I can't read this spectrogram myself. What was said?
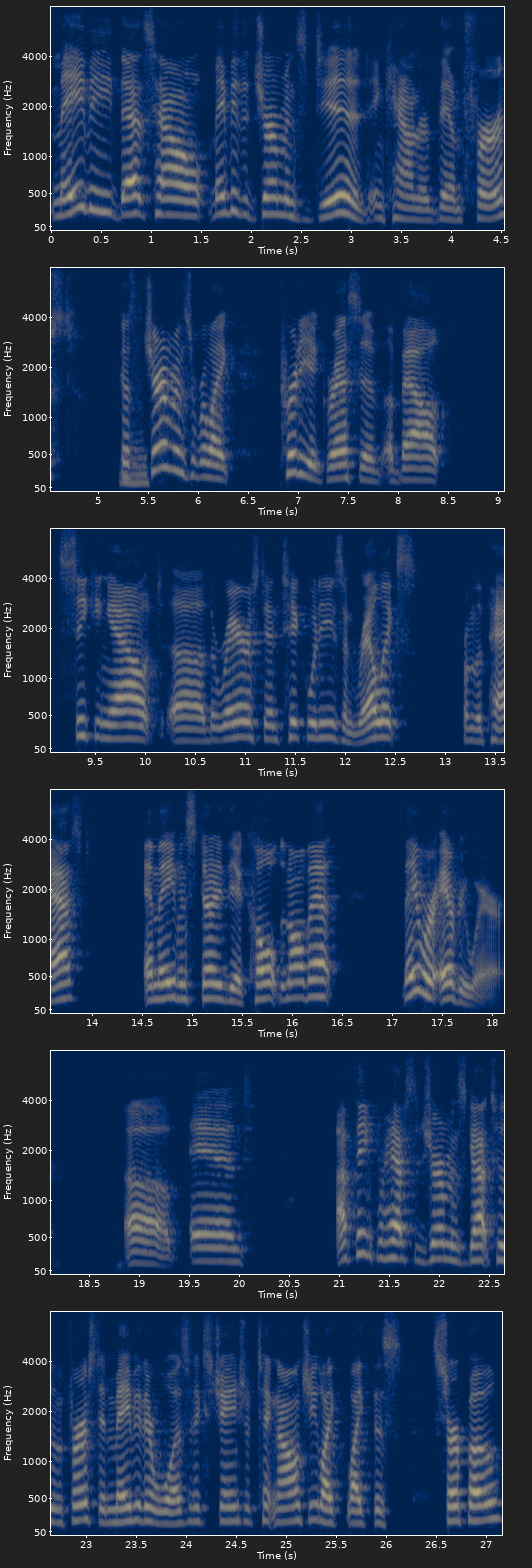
Maybe that's how. Maybe the Germans did encounter them first, because mm-hmm. the Germans were like pretty aggressive about seeking out uh, the rarest antiquities and relics from the past, and they even studied the occult and all that. They were everywhere, uh, and I think perhaps the Germans got to them first, and maybe there was an exchange of technology, like like this Serpo.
